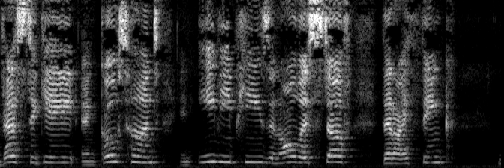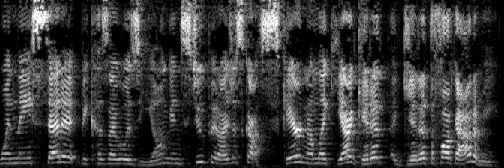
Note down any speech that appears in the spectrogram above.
investigate and ghost hunt and EVPs and all this stuff that I think when they said it because I was young and stupid, I just got scared and I'm like, yeah, get it get it the fuck out of me.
